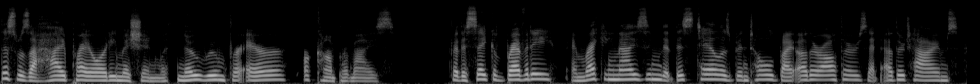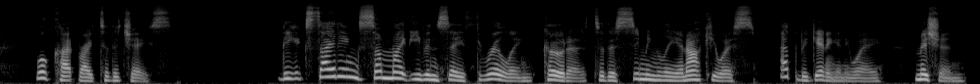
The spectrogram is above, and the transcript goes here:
this was a high priority mission with no room for error or compromise. For the sake of brevity and recognizing that this tale has been told by other authors at other times, we'll cut right to the chase. The exciting, some might even say thrilling, coda to this seemingly innocuous, at the beginning anyway, mission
